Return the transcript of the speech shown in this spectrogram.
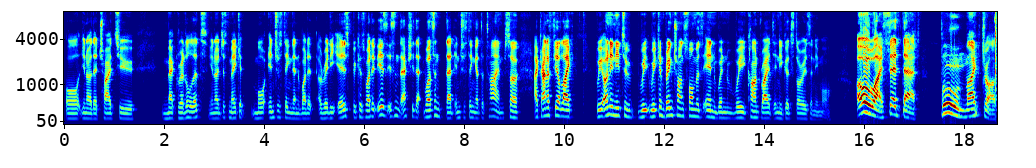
or, you know, they tried to McGriddle it, you know, just make it more interesting than what it already is, because what it is isn't actually that, wasn't that interesting at the time. So I kind of feel like we only need to, we, we can bring Transformers in when we can't write any good stories anymore. Oh, I said that! Boom, mic drop.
